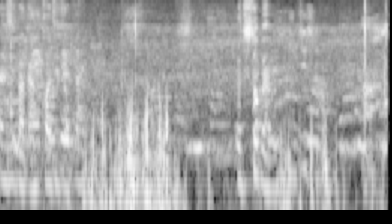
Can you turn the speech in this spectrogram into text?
Let's see if I can cut it up. stop it.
